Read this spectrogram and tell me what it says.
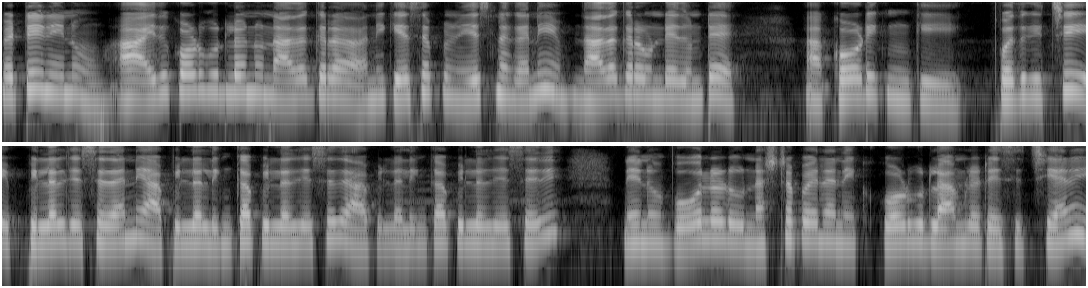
పెట్టి నేను ఆ ఐదు కోడిగుడ్లను నా దగ్గర నీకు వేసేప్పుడు వేసినా కానీ నా దగ్గర ఉండేది ఉంటే ఆ కోడికి పొదిగిచ్చి పిల్లలు చేసేదాన్ని ఆ పిల్లలు ఇంకా పిల్లలు చేసేది ఆ పిల్లలు ఇంకా పిల్లలు చేసేది. నేను బోలడు నష్టపోయిన నీకు కోడిగుడ్లు ఆమ్లెట్ వేసి ఇచ్చి అని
